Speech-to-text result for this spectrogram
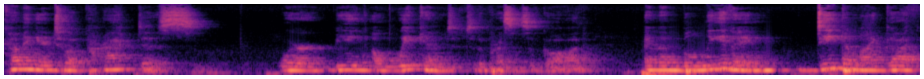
coming into a practice where being awakened to the presence of God and then believing deep in my gut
